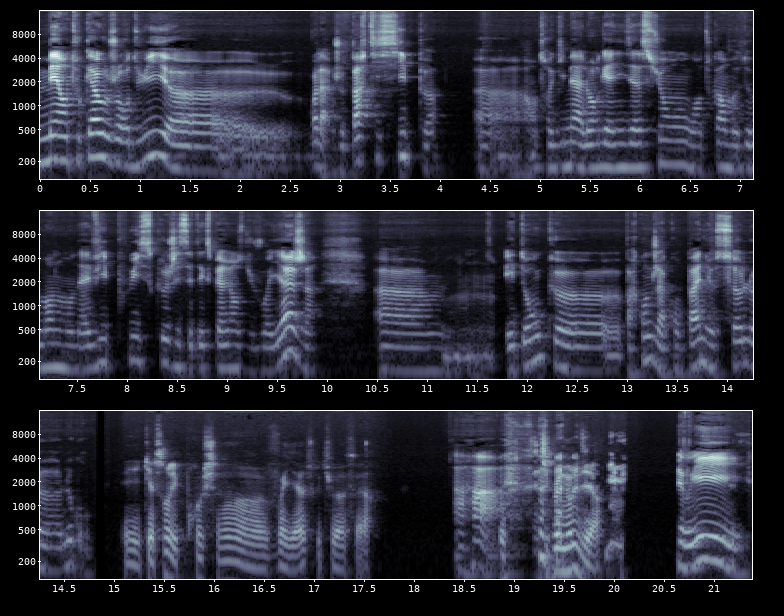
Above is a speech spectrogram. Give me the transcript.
Mais en tout cas aujourd'hui, voilà, je participe, entre guillemets «à l'organisation» ou en tout cas on me demande mon avis puisque j'ai cette expérience du voyage. Hem et donc heu, par contre, j'accompagne seule, heu, le groupe. Et quels sont les prochains, voyages que tu vas faire? Ah ah! Si tu peux nous le dire. Oui!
